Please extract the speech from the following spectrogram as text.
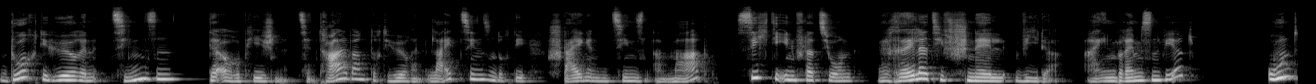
durch die höheren Zinsen der Europäischen Zentralbank, durch die höheren Leitzinsen, durch die steigenden Zinsen am Markt, sich die Inflation relativ schnell wieder einbremsen wird und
